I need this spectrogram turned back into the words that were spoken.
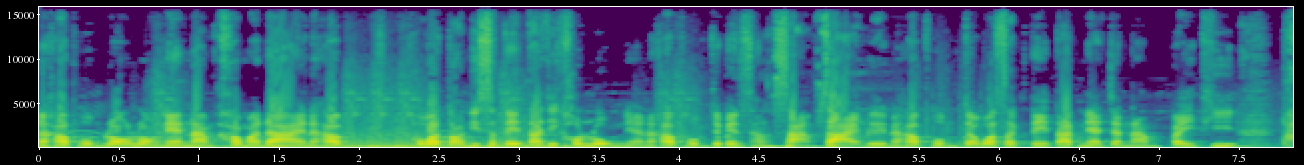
นะครับผมลองลองแนะนำเข้ามาได้นะครับ เพราะว่าตอนนี้สเตตัสที่เขาลงเนี่ยนะครับผมจะเป็นทั้ง 3 สายเลยนะครับผมแต่ว่าสเตตัสเนี่ยจะนำไปที่พ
